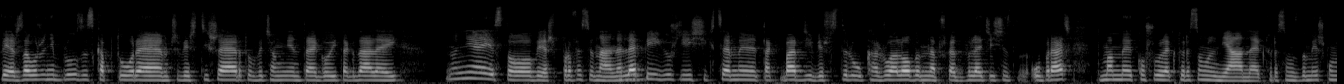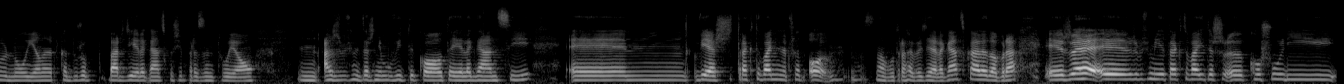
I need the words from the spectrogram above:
wiesz, założenie bluzy z kapturem, czy wiesz, t-shirtu wyciągniętego i tak dalej, no nie jest to, wiesz, profesjonalne. Lepiej już jeśli chcemy tak bardziej, wiesz, w stylu casualowym na przykład wylecie się ubrać, to mamy koszule, które są lniane, które są z domieszką lnu i one na przykład dużo bardziej elegancko się prezentują. Mm, ale żebyśmy też nie mówili tylko o tej elegancji, wiesz, traktowanie na przykład, o, znowu trochę będzie elegancko, ale dobra, e, że e, żebyśmy nie traktowali też e, koszuli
